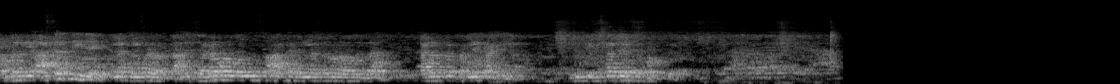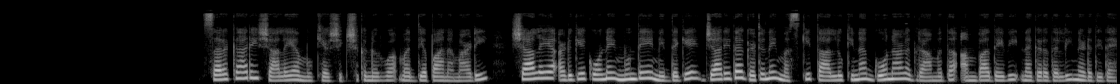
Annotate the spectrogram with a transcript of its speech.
ನಮ್ಮಲ್ಲಿ ಆಸಕ್ತಿ ಇದೆ ಎಲ್ಲ ಕೆಲಸ ಆದರೆ ಜನಗಳ ಒಂದು ಸಹಕಾರ ಇಲ್ಲ ಸಹ ನಾವು ಕಾರಣಕ್ಕೆ ಕಾರ್ಯಕ್ಕೆ ತರಲಿಕ್ಕಾಗಿಲ್ಲ ಇದಕ್ಕೆ ವಿಷಾದ ವ್ಯಕ್ತಪಡಿಸ್ತೇವೆ ಸರಕಾರಿ ಶಾಲೆಯ ಮುಖ್ಯ ಶಿಕ್ಷಕನೋರ್ವ ಮದ್ಯಪಾನ ಮಾಡಿ, ಶಾಲೆಯ ಅಡುಗೆ ಕೋಣೆ ಮುಂದೆಯೇ ನಿದ್ದೆಗೆ ಜಾರಿದ ಘಟನೆ ಮಸ್ಕಿ ತಾಲೂಕಿನ ಗೋನಾಳ ಗ್ರಾಮದ ಅಂಬಾದೇವಿ ನಗರದಲ್ಲಿ ನಡೆದಿದೆ.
